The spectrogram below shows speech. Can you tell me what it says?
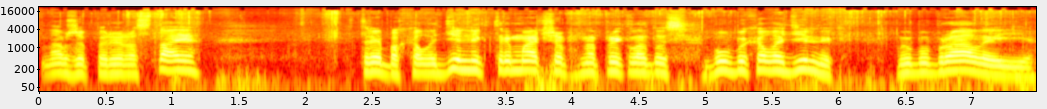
Вона вже переростає. Треба холодильник тримати, щоб, наприклад, ось був би холодильник, ми б брали її,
